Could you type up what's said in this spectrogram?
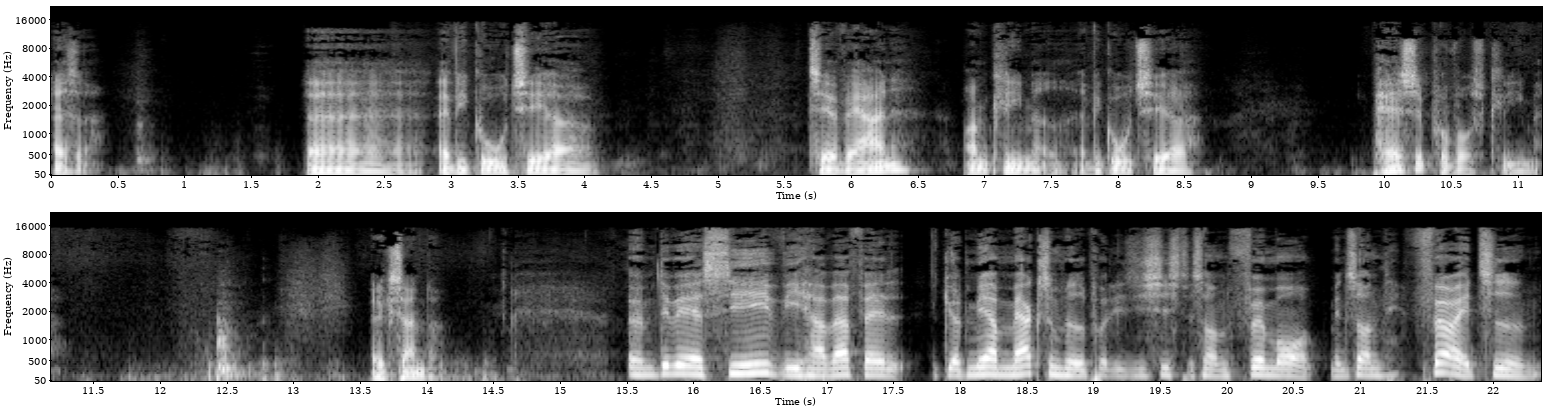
Altså, øh, er vi gode til at, til at værne om klimaet? Er vi gode til at passe på vores klima? Alexander? Øhm, det vil jeg sige, vi har i hvert fald gjort mere opmærksomhed på det de sidste sådan fem år. Men sådan før i tiden,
